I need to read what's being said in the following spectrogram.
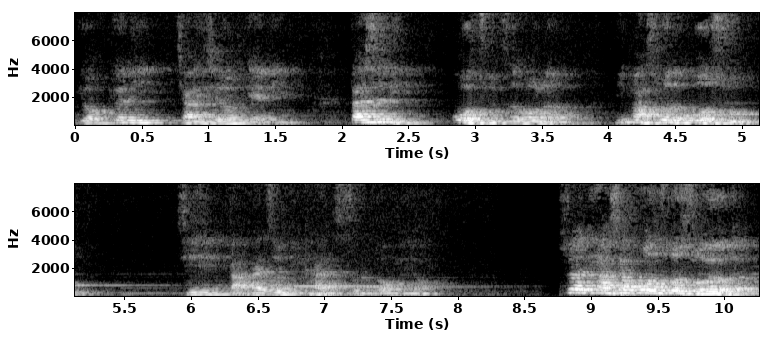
有愿意将一切都给你。但是你握住之后呢？你把所有的握住，其实你打开之后，你看什么都没有。虽然你好像握住了所有的，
